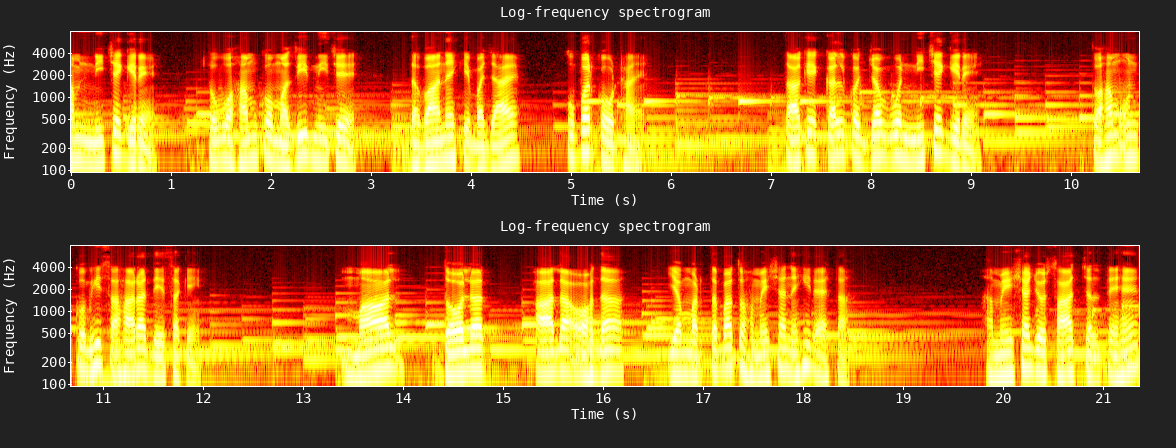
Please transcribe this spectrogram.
ہم نیچے گریں، تو وہ ہم کو مزید نیچے دبانے کے بجائے اوپر کو اٹھائیں۔ تاکہ کل کو جب وہ نیچے گریں، تو ہم ان کو بھی سہارا دے سکیں۔ مال، دولت، اعلیٰ، عہدہ یا مرتبہ تو ہمیشہ نہیں رہتا۔ ہمیشہ جو ساتھ چلتے ہیں،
